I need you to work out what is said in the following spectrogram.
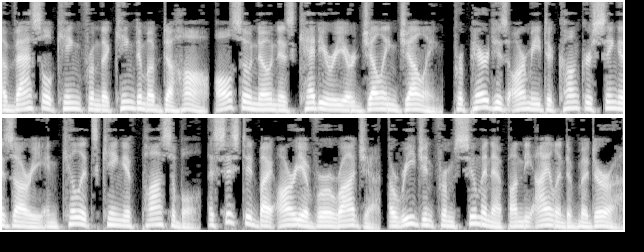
a vassal king from the Kingdom of Daha also known as Kediri or Jeling Jeling, prepared his army to conquer Singhasari and kill its king if possible, assisted by Arya Viraraja, a regent from Sumenep on the island of Madura.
